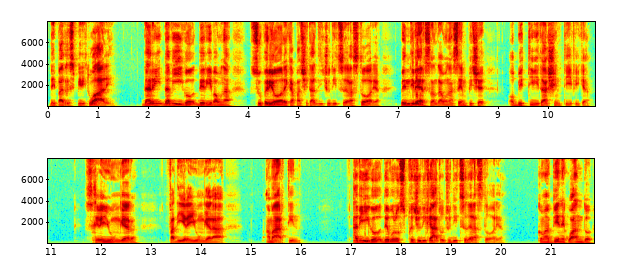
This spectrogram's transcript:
dei padri spirituali, da, da Vigo deriva una superiore capacità di giudizio della storia, ben diversa da una semplice obiettività scientifica. Scrive Junger, fa dire Junger a, a Martin, a Vigo devo lo spregiudicato giudizio della storia, come avviene quando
